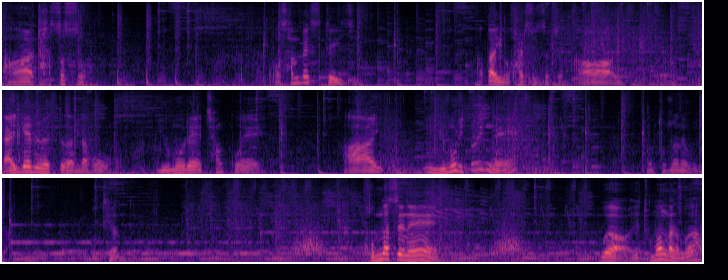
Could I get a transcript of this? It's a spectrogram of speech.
아 다 썼어. 어300 스테이지. 아까 이거 갈 수 있었잖아 아 날개를 획득한다고? 유물의 창고에. 아 이, 이 유물이 또 있네? 한번 도전해보자. 어떻게 하는데 겁나 세네. 뭐야 얘 도망가는 거야?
